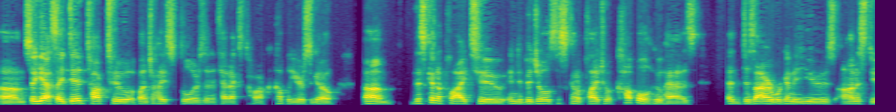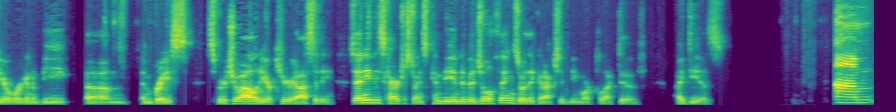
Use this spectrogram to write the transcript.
Um, so yes, I did talk to a bunch of high schoolers in a TEDx talk a couple years ago. Um, this can apply to individuals. This can apply to a couple who has a desire. We're going to use honesty, or we're going to be um, embrace spirituality or curiosity. So any of these character strengths can be individual things, or they can actually be more collective ideas? Um,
